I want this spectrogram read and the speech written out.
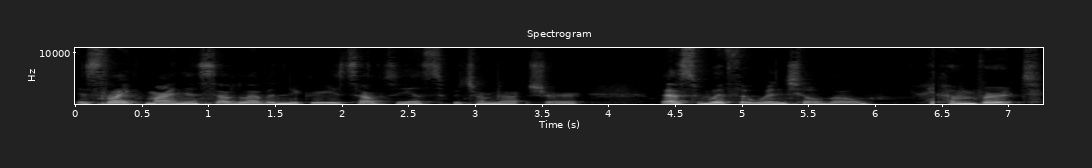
It's like minus 11 degrees Celsius, which I'm not sure. That's with the wind chill though. Convert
